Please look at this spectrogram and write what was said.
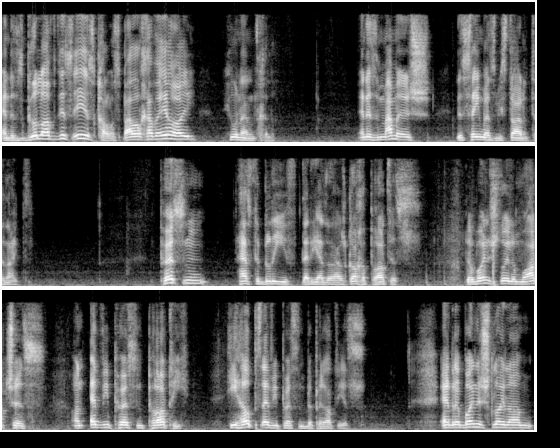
and the zgul of this is kol mispal chaveiroi hunan tchila. And it's mamish the same as we started tonight. Person has to believe that he has a hashgacha protis. The Rabbeinu Shloim watches on every person proti. He helps every person be protius. And Rabbeinu Shloim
